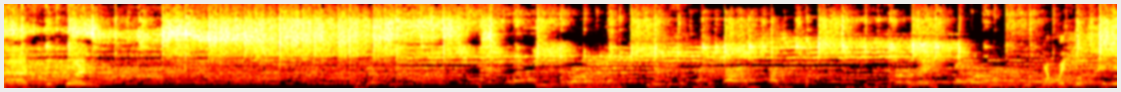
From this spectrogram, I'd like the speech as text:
อะทุกคนนี่เราเจอสถานการณ์อันขัดขันขึ้นไปกันเลยยังไม่จบเลย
